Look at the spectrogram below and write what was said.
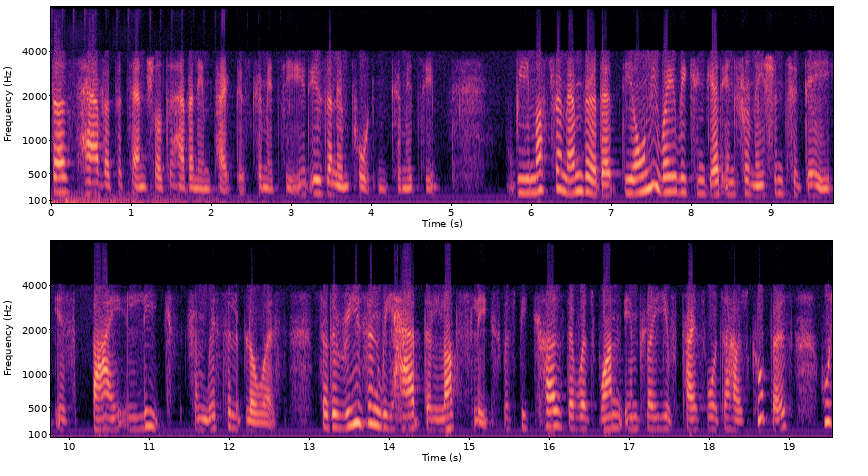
does have a potential to have an impact, this committee. It is an important committee. We must remember that the only way we can get information today is by leaks from whistleblowers. So the reason we had the Lux leaks was because there was one employee of PricewaterhouseCoopers who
